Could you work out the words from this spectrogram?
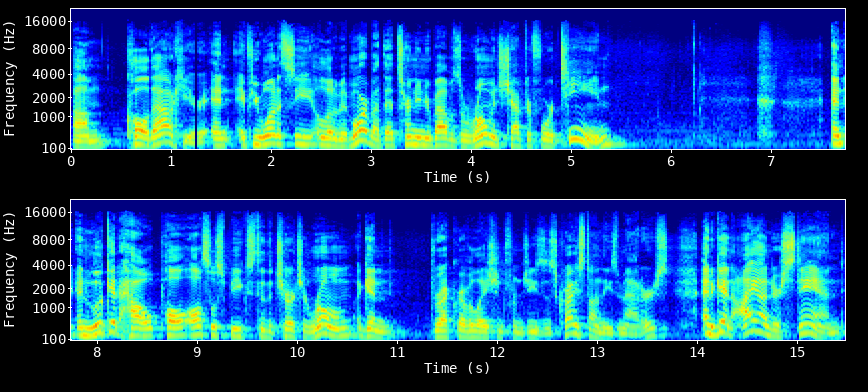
um, called out here. And if you want to see a little bit more about that, turn in your Bibles to Romans chapter 14. And, and look at how Paul also speaks to the church in Rome. Again, direct revelation from Jesus Christ on these matters. And again, I understand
